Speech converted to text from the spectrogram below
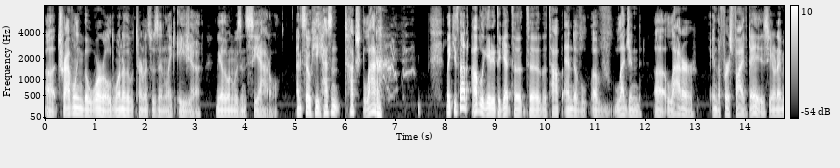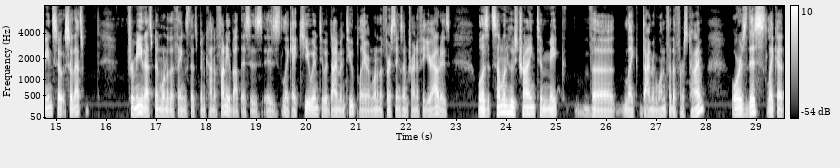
uh, traveling the world. One of the tournaments was in like Asia, the other one was in Seattle, and so he hasn't touched ladder. like he's not obligated to get to to the top end of of legend uh, ladder in the first five days. You know what I mean? So so that's for me. That's been one of the things that's been kind of funny about this is is like I queue into a diamond two player, and one of the first things I'm trying to figure out is, well, is it someone who's trying to make the like diamond one for the first time? or is this like a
